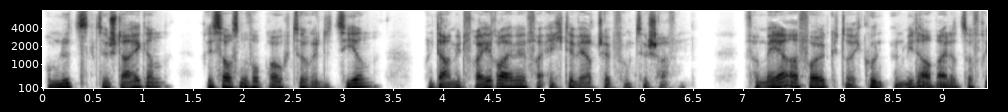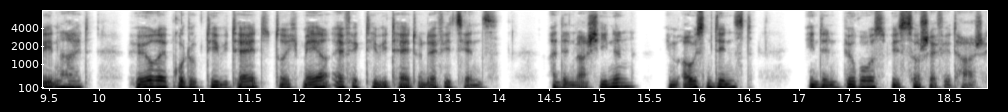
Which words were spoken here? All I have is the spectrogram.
um Nutzen zu steigern, Ressourcenverbrauch zu reduzieren und damit Freiräume für echte Wertschöpfung zu schaffen. Für mehr Erfolg durch Kunden- und Mitarbeiterzufriedenheit – höhere Produktivität durch mehr Effektivität und Effizienz an den Maschinen, im Außendienst, in den Büros bis zur Chefetage.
